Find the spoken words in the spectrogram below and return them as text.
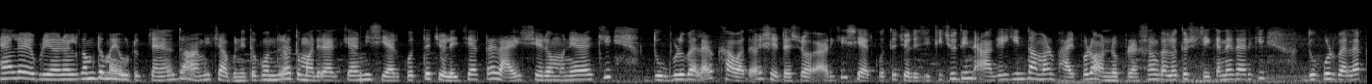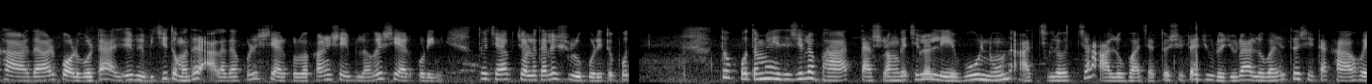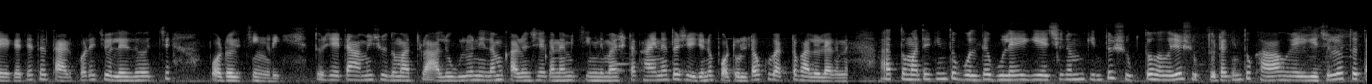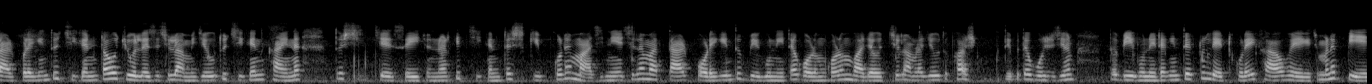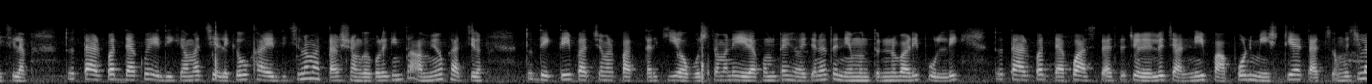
Hello everyone, welcome to my YouTube channel. তো আমি শ্রাবণী তো বন্ধুরা, তোমাদের আজকে আমি শেয়ার করতে চলেছি একটা রাইস সেরেমনি আর কি, দুপুরবেলার খাওয়া দাওয়া সেটা আর কি শেয়ার করতে চলেছি। কিছুদিন আগেই কিন্তু আমার ভাইপোর অন্নপ্রাশন গেল, তো সেখানের আর কি দুপুরবেলা খাওয়া দাওয়ার পর্বটা আজকে ভেবেছি তোমাদের আলাদা করে শেয়ার করব, কারণ সেই ব্লগে শেয়ার করিনি। তো যাই হোক, চলো তাহলে শুরু করি। তো তো প্রথমে এসেছিল ভাত, তার সঙ্গে ছিল লেবু, নুন আর ছিল হচ্ছে আলু ভাজা। তো সেটা ঝুড়ো ঝুড়ো আলু ভাজা, তো সেটা খাওয়া হয়ে গেছে। তো তারপরে চলে এলো হচ্ছে পটল চিংড়ি। তো সেটা আমি শুধুমাত্র আলুগুলো নিলাম, কারণ সেখানে আমি চিংড়ি মাছটা খাই না, তো সেই জন্য পটলটাও খুব একটা ভালো লাগে না। আর তোমাদের কিন্তু বলতে ভুলেই গিয়েছিলাম, কিন্তু শুক্তো হয়ে গেছে শুক্তোটা কিন্তু খাওয়া হয়ে গেছিল তো তারপরে কিন্তু চিকেনটাও চলে এসেছিল। আমি যেহেতু চিকেন খাই না, তো সেই জন্য আর কি চিকেনটা স্কিপ করে মাছ নিয়েছিলাম। আর তারপরে কিন্তু বেগুনিটা গরম গরম ভাজা হচ্ছিল। আমরা যেহেতু ফার্স্ট টিভিতে বসেছিলাম। তো বেগুনিটা কিন্তু একটু লেট করেই খাওয়া হয়ে গেছে মানে পেয়েছিলাম। তো তারপর দেখো এদিকে আমার ছেলেকেও খাইয়ে দিচ্ছিলাম আর তার সঙ্গে করে কিন্তু আমিও খাচ্ছিলাম। তো দেখতেই পাচ্ছ আমার পাত্তার কি অবস্থা মানে এরকমটাই হয় জানো তো, নেমন্তন্ন বাড়ি পড়লেই। তো তারপর দেখো আস্তে আস্তে চলে এলো চাটনি, পাঁপড়, মিষ্টি আর তার সঙ্গে ছিল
